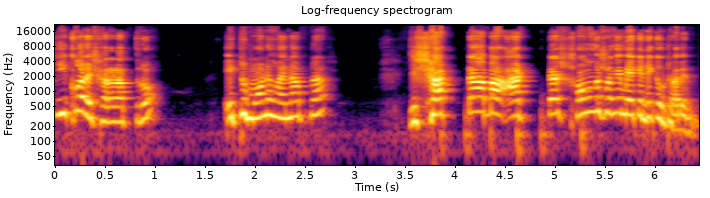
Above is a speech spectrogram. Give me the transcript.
কি করে সারা রাত্র? একটু মনে হয় না আপনার? যে সাতটা বা আটটার সঙ্গে সঙ্গে মেয়েকে ডেকে উঠাবেন।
